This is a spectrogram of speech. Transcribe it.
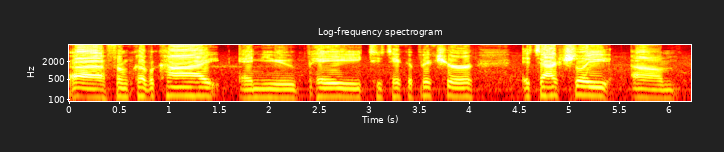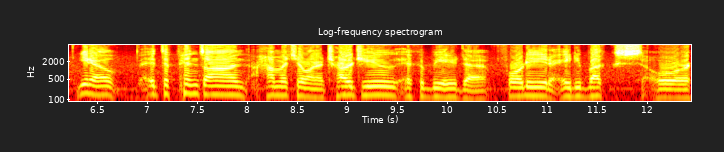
uh, from Cobra Kai and you pay to take a picture, it's actually, um, you know, it depends on how much they want to charge you. It could be the 40 to 80 bucks or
